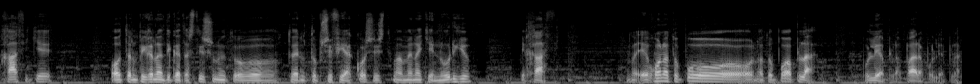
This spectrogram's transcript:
χάθηκε όταν πήγαν να αντικαταστήσουν το, το, το ψηφιακό σύστημα με ένα καινούριο και χάθηκε. Εγώ να το πω, να το πω απλά. Πολύ απλά, πάρα πολύ απλά.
